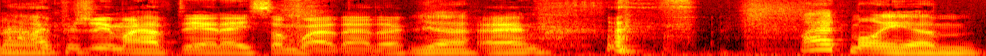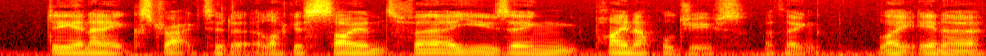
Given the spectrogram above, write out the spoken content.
I presume I have DNA somewhere there, though. Yeah. Um, I had my um, DNA extracted at like a science fair using pineapple juice. I think, like in a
